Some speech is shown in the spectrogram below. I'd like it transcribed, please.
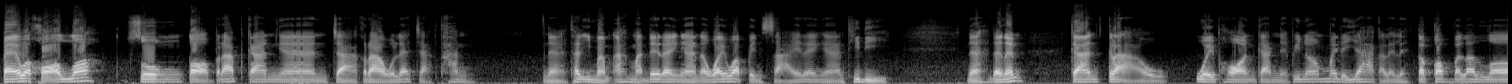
แปลว่าขออัลลอฮ์ทรงตอบรับการงานจากเราและจากท่าน นะท่านอิหมัมอัลมัดได้รายงานเอาไว้ว่าเป็นสายรายงานที่ดีนะดังนั้นการกล่าวอวยพรกันเนี่ยพี่น้องไม่ได้ยากอะไรเลยตะกอบบะลัลลอ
